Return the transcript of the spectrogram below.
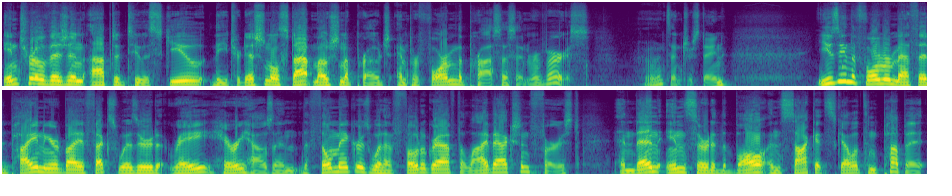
Introvision opted to eschew the traditional stop motion approach and perform the process in reverse. Well, that's interesting. Using the former method pioneered by effects wizard Ray Harryhausen, the filmmakers would have photographed the live action first and then inserted the ball and socket skeleton puppet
